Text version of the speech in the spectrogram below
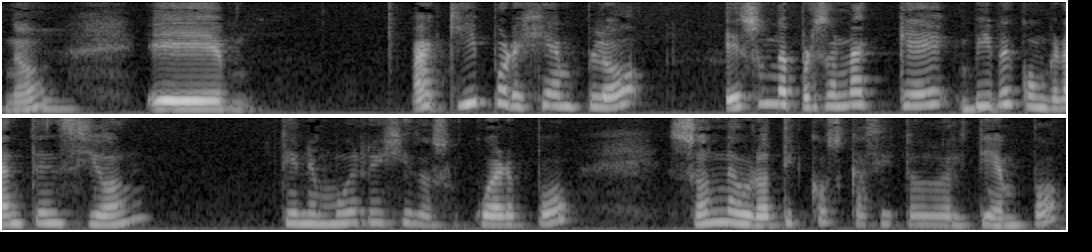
¿No? Eh, aquí, por ejemplo, es una persona que vive con gran tensión, tiene muy rígido su cuerpo, son neuróticos casi todo el tiempo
